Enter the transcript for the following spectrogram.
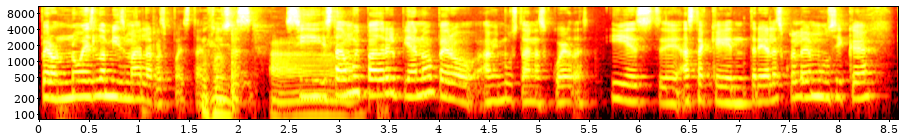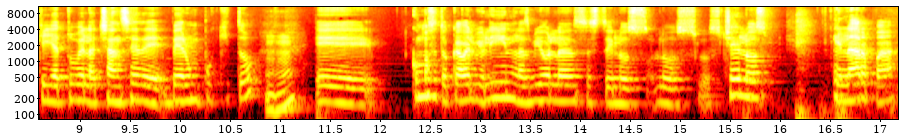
Pero no es la misma la respuesta. Entonces, Ah. sí, estaba muy padre el piano, pero a mí me gustaban las cuerdas. Y este, hasta que entré a la escuela de música, que ya tuve la chance de ver un poquito Ujú. eh, cómo se tocaba el violín, las violas, este, los, los, los chelos, el arpa.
